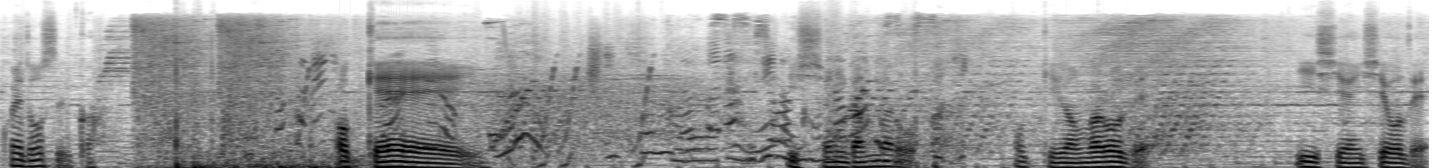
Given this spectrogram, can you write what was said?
これどうするか。オッケー。一緒に頑張ろう。オッケー、頑張ろうぜ。いい試合しようぜ。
